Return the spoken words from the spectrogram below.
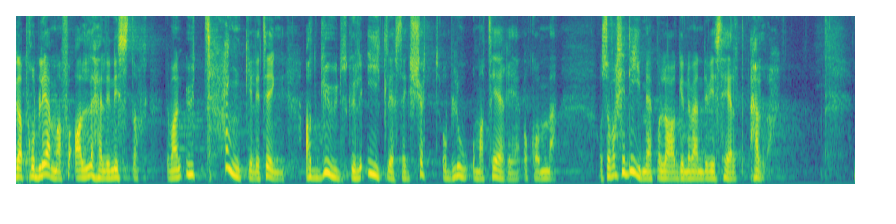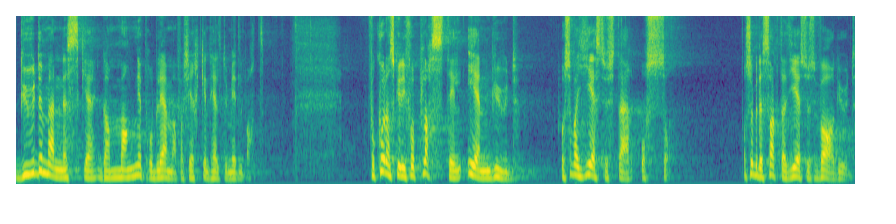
ga problemer for alle helenister. Det var en utenkelig ting at Gud skulle ikle seg kjøtt og blod og materie og komme. Og så var ikke de med på laget nødvendigvis helt heller. Gudemennesket ga mange problemer for kirken helt umiddelbart. For hvordan skulle de få plass til én Gud og så var Jesus der også. Og så ble det sagt at Jesus var Gud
